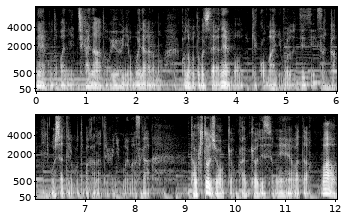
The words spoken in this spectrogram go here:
ね言葉に近いなというふうに思いながらもこの言葉自体はねもう結構前にウォルト・ディズニーさんがおっしゃってる言葉かなというふうに思いますが時と状況環境ですよね。または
